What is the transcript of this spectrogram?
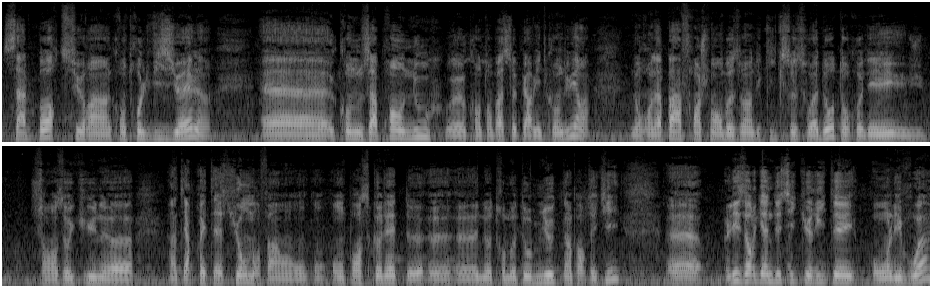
ça porte sur un contrôle visuel euh, qu'on nous apprend, nous, euh, quand on passe le permis de conduire. Donc on n'a pas franchement besoin de qui que ce soit d'autre. On connaît sans aucune euh, interprétation, mais enfin on, pense connaître notre moto mieux que n'importe qui. les organes de sécurité, on les voit.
